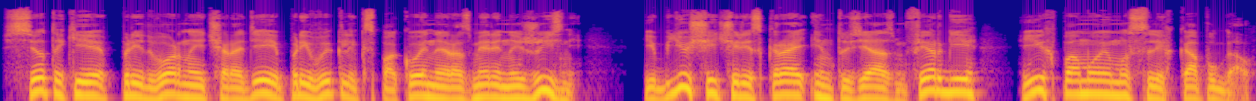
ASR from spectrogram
Все-таки придворные чародеи привыкли к спокойной размеренной жизни, и бьющий через край энтузиазм Фергии их, по-моему, слегка пугал.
